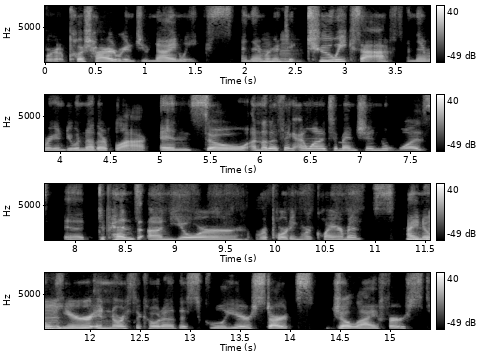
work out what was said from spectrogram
we're going to push hard. We're going to do nine weeks and then we're going to take two weeks off and then we're going to do another block. And so another thing I wanted to mention was it depends on your reporting requirements. I know Mhm. here in North Dakota, the school year starts July 1st.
